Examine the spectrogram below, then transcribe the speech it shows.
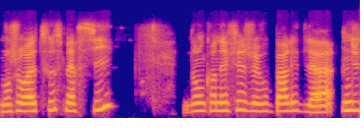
Bonjour à tous, merci. Donc, en effet, je vais vous parler du,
